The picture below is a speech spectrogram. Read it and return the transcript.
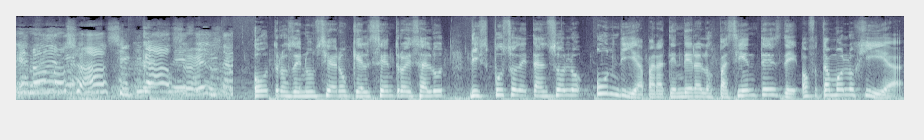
que no nos hace caso. Otros denunciaron que el centro de salud dispuso de tan solo un día para atender a los pacientes de oftalmología.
